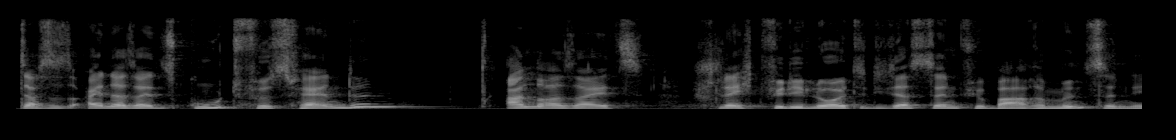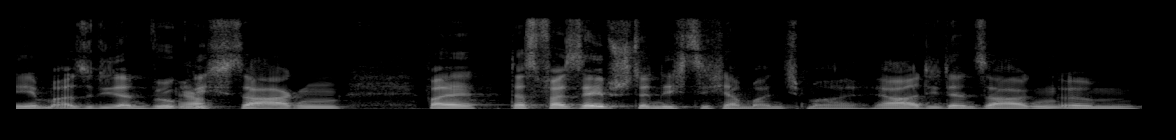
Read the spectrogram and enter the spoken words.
das ist einerseits gut fürs Fandom, andererseits schlecht für die Leute, die das dann für bare Münze nehmen, also die dann wirklich ja. sagen, weil das verselbstständigt sich ja manchmal, ja, die dann sagen, ähm,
